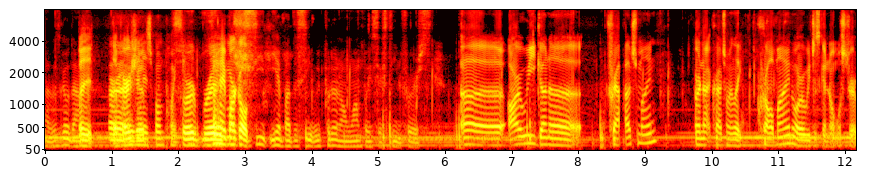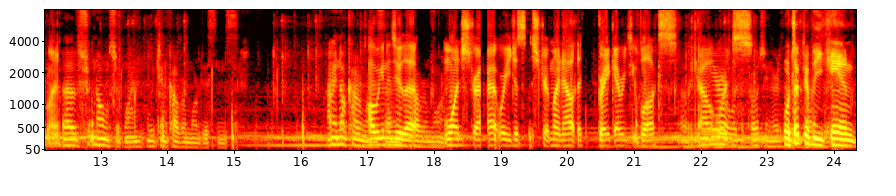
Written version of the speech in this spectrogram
Alright, let's go down. but the Alright, I version got is 1.2. Third Hey, break. more gold. The seed, yeah, but the seed, we put it on 1.16 first. Uh, are we gonna crouch mine, or not crouch mine, like crawl mine, or are we just gonna normal strip mine? Uh, normal strip line. We can cover more distance. I mean, not cover more are we gonna do that? Cover more. One strat where you just strip mine out, that break every two blocks, Uh, like meteor how it works. Well, technically, you can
